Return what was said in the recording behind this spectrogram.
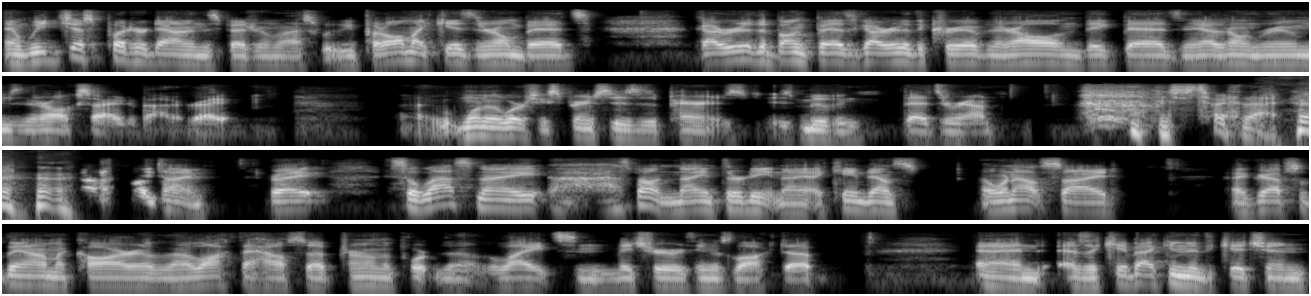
and we just put her down in this bedroom last week. We put all my kids in their own beds, got rid of the bunk beds, got rid of the crib, and they're all in big beds and they have their own rooms, and they're all excited about it. Right. Uh, one of the worst experiences as a parent is, is moving beds around. I'll just tell you that not a fun time, right? So last night, it's about nine thirty at night. I came down. I went outside. I grabbed something out of my car and I locked the house up, turned on the, port, the, lights, and made sure everything was locked up. And as I came back into the kitchen,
